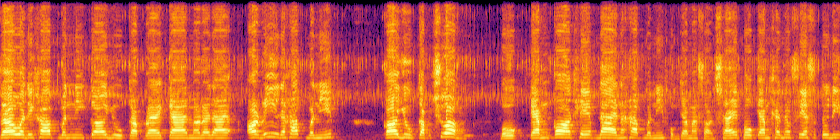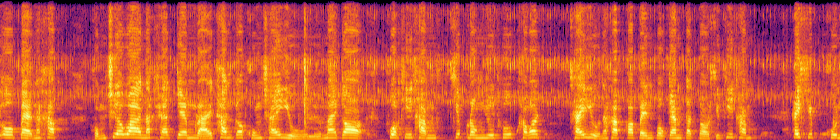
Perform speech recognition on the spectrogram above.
สวัสดีครับ วันนี้ก็อยู่กับรายการมารดายออรี่นะครับ วันนี้ก็อยู่กับช่วงโปรแกรมก็เทปได้นะครับ วันนี้ผมจะมาสอนใช้โปรแกรม Camtasia Studio 8 นะครับ ผมเชื่อว่านักแคสเกมหลายท่านก็คงใช้อยู่ หรือไม่ก็พวกที่ทำคลิปลง YouTube เขาก็ใช้อยู่นะครับ ก็เป็นโปรแกรมตัดต่อคลิปที่ทำให้คลิปคุณ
